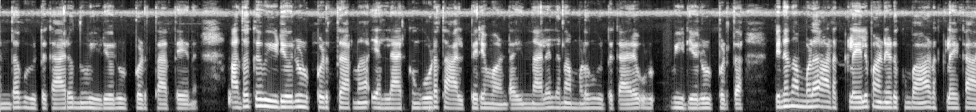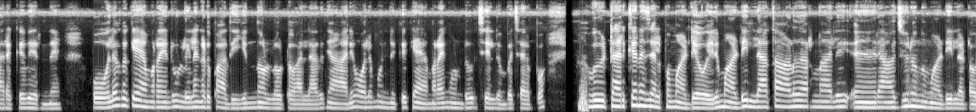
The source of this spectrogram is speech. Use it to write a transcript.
എന്താ വീട്ടുകാരൊന്നും വീഡിയോയിൽ ഉൾപ്പെടുത്താത്തേന്ന്. അതൊക്കെ വീഡിയോയിൽ ഉൾപ്പെടുത്തുക പറഞ്ഞാൽ എല്ലാവർക്കും കൂടെ താല്പര്യം വേണ്ട. എന്നാലല്ലേ നമ്മൾ വീട്ടുകാരെ വീഡിയോയിൽ ഉൾപ്പെടുത്തുക പിന്നെ നമ്മൾ അടുക്കളയിൽ പണിയെടുക്കുമ്പോൾ ആ അടുക്കളയ്ക്ക് ആരൊക്കെ വരുന്നത് ഓലൊക്കെ ക്യാമറേന്റെ ഉള്ളിൽ അങ്ങോട്ട് പതിയുന്നുള്ളൂ കേട്ടോ അല്ലാതെ ഞാൻ ഓല മുന്നിക്ക് ക്യാമറയും കൊണ്ട് ചെല്ലുമ്പോൾ ചിലപ്പോൾ വീട്ടുകാർക്ക് തന്നെ ചിലപ്പോൾ മടിയാവും. അതിൽ മടിയില്ലാത്ത ആൾ പറഞ്ഞാൽ രാജുവിനൊന്നും മടിയില്ല കേട്ടോ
